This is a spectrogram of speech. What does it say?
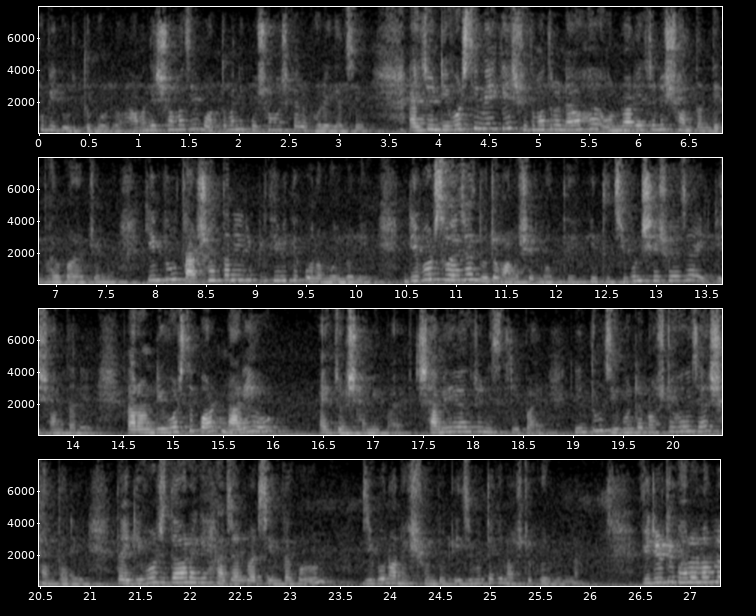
খুবই গুরুত্বপূর্ণ। আমাদের সমাজে বর্তমানে কুসংস্কার ভরে গেছে। একজন ডিভোর্সি মেয়েকে শুধুমাত্র নেওয়া হয় অন্য আরেকজনের সন্তান দেখভাল করার জন্য। কিন্তু তার সন্তানের এই পৃথিবীতে কোনো মূল্য নেই। ডিভোর্স হয়ে যায় দুটো মানুষের মধ্যে। কিন্তু জীবন শেষ হয়ে যায় একটি সন্তানের। কারণ ডিভোর্সের পর নারীও একজন স্বামী পায়, স্বামীও একজন স্ত্রী পায়, কিন্তু জীবনটা নষ্ট হয়ে যায় সন্তানের। তাই ডিভোর্স দেওয়ার আগে হাজারবার চিন্তা করুন, জীবন অনেক সুন্দর, এই জীবনটাকে নষ্ট করবেন না। ভিডিওটি ভালো লাগলে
